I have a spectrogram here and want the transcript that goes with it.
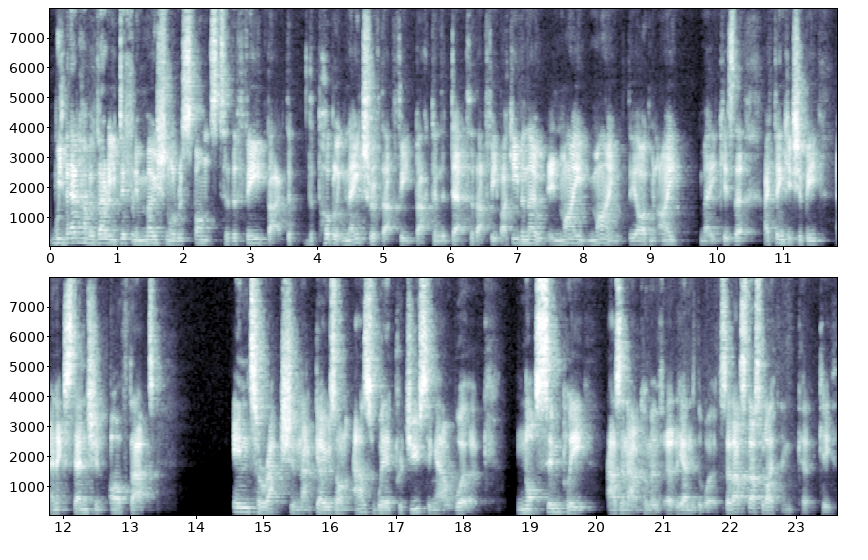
we then have a very different emotional response to the feedback the, the public nature of that feedback and the depth of that feedback even though in my mind the argument i make is that i think it should be an extension of that interaction that goes on as we're producing our work, not simply as an outcome of at the end of the work. So that's that's what I think, uh, Keith.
